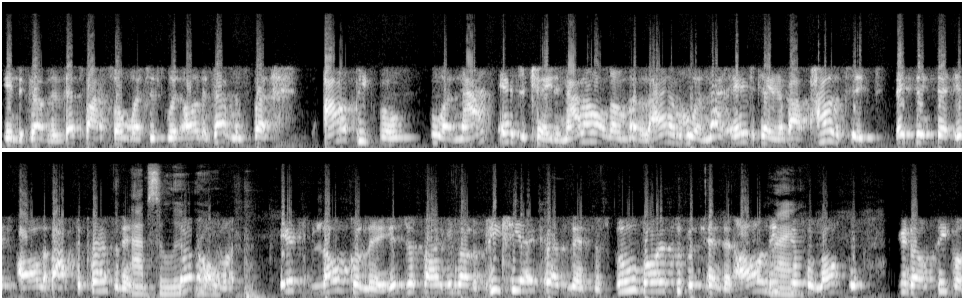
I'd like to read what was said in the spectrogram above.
in the governors. That's why so much is put on the governors. But our people who are not educated, not all of them, but a lot of them who are not educated about politics, they think that it's all about the president. Absolutely. No, It's locally. It's just like, you know, the PTA president, the school board superintendent, all these Right. different local, you know, people,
